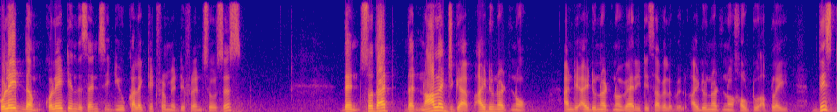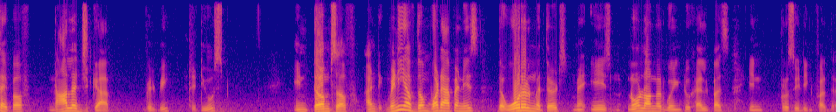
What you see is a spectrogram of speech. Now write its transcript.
collate them, collate in the sense you collect it from a different sources. Then so that the knowledge gap I do not know and I do not know where it is available, I do not know how to apply it. This type of knowledge gap will be reduced in terms of and many of them what happen is the oral methods may, is no longer going to help us in proceeding further.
